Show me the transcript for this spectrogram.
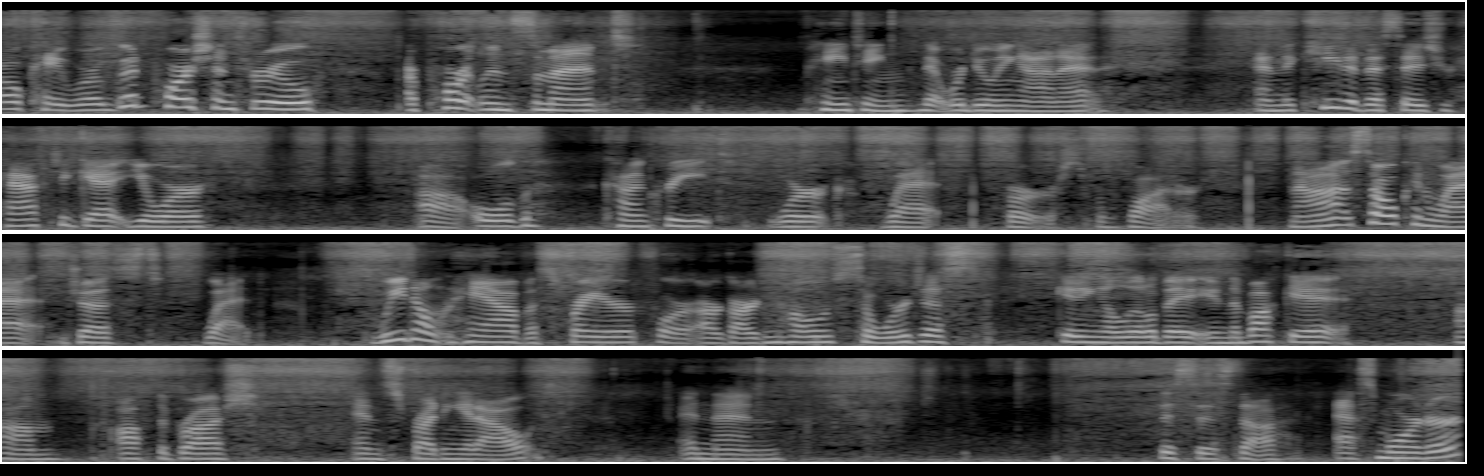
Okay, we're a good portion through our Portland cement painting that we're doing on it. And the key to this is you have to get your uh, old concrete work wet first with water. Not soaking wet, just wet. We don't have a sprayer for our garden hose, so we're just getting a little bit in the bucket um, off the brush and spreading it out. And then this is the S mortar.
